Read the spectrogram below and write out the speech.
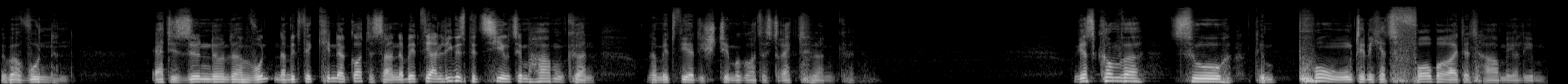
überwunden. Er hat die Sünde überwunden, damit wir Kinder Gottes sein, damit wir eine Liebesbeziehung zu ihm haben können und damit wir die Stimme Gottes direkt hören können. Und jetzt kommen wir zu dem Punkt, den ich jetzt vorbereitet habe, ihr Lieben.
